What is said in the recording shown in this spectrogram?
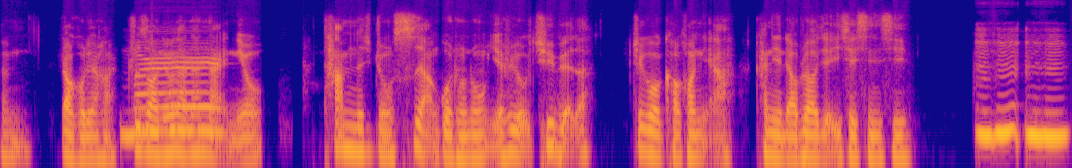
嗯，绕口令哈，制造牛奶的奶牛，他们的这种饲养过程中也是有区别的。这个我考考你啊，看你了不了解一些信息。嗯哼，嗯哼，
